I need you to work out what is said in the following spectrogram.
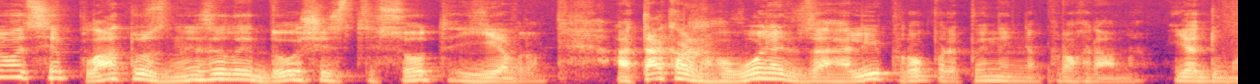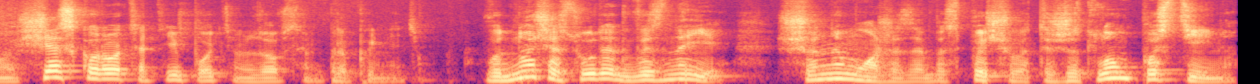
році плату знизили до 600 євро. А також говорять взагалі про припинення програми. Я думаю, ще скоротять і потім зовсім припинять. Водночас уряд визнає, що не може забезпечувати житлом постійно.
